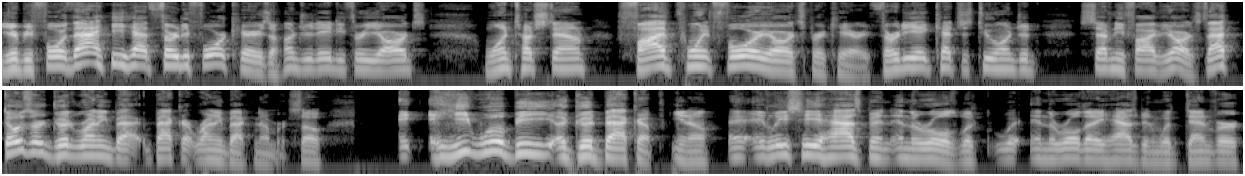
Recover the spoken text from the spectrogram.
Year before that he had 34 carries, 183 yards, one touchdown, 5.4 yards per carry, 38 catches, 275 yards. That those are good running back backup running back numbers. So it, he will be a good backup. You know, at least he has been in the roles with in the role that he has been with Denver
